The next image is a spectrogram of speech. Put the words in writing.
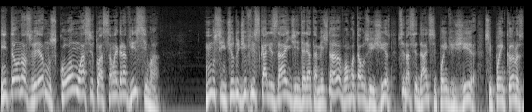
Então nós vemos como a situação é gravíssima. No sentido de fiscalizar indiretamente. Não, vamos botar os vigias. Se na cidade se põe vigia, se põe câmeras.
